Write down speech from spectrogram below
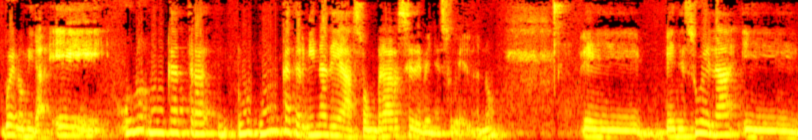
Bueno, mira, eh, uno nunca, tra- nu- nunca termina de asombrarse de Venezuela, ¿no? Eh, Venezuela, eh,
